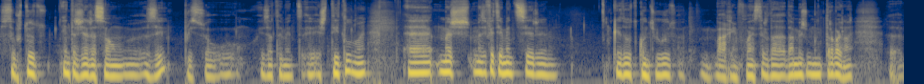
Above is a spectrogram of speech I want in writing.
sobretudo entre a geração Z, por isso exatamente este título, não é? Uh, mas, mas efetivamente ser eh, criador de conteúdo barra influencer dá, dá mesmo muito trabalho, não é? Uh,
